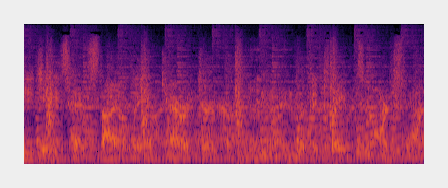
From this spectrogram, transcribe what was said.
DJs had style, they had character in, in what they played, it's an art form.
